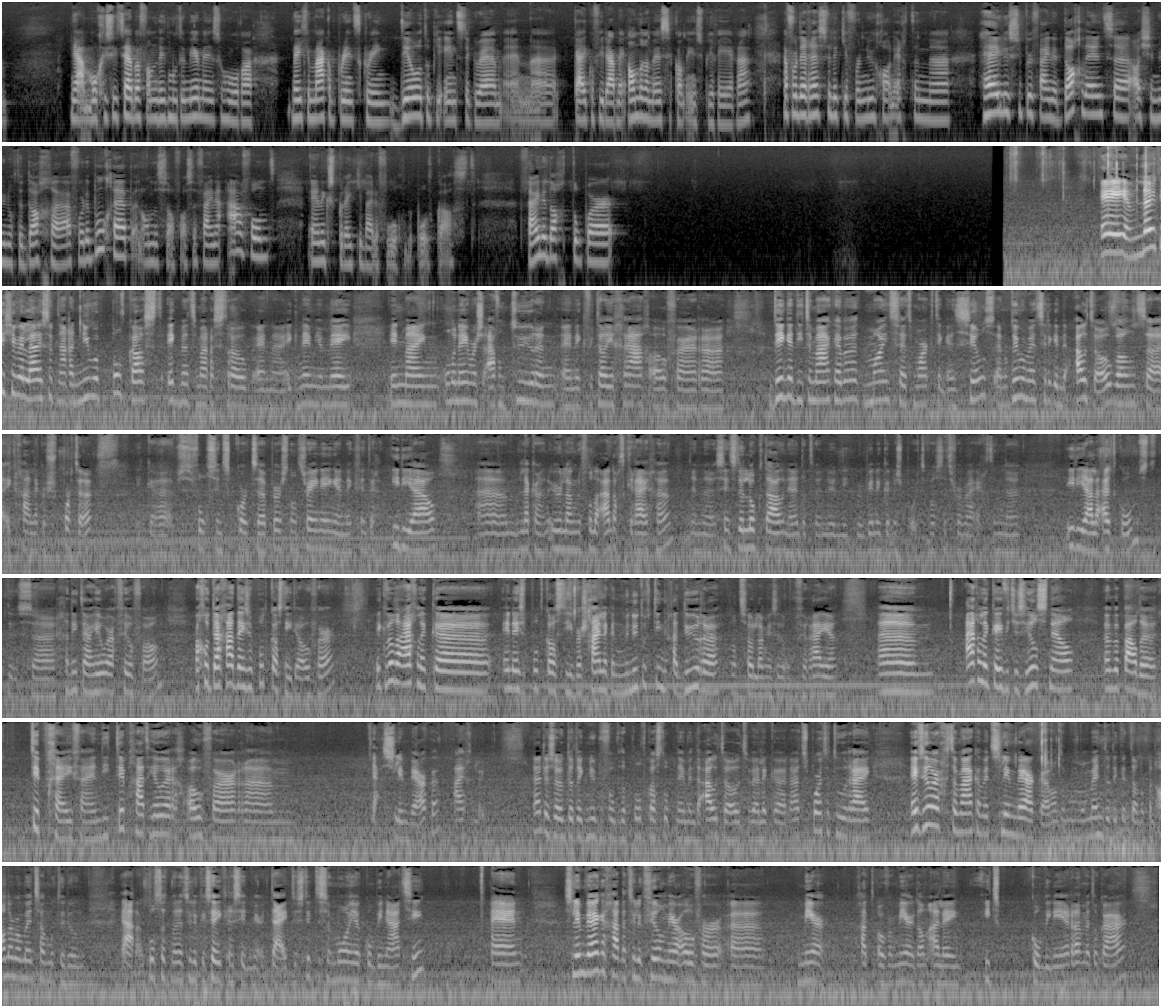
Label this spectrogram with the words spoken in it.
ja, mocht je zoiets hebben van dit moeten meer mensen horen, weet je, maak een printscreen, deel het op je Instagram en uh, kijk of je daarmee andere mensen kan inspireren. En voor de rest wil ik je voor nu gewoon echt een uh, hele super fijne dag wensen. Als je nu nog de dag uh, voor de boeg hebt en anders alvast een fijne avond. En ik spreek je bij de volgende podcast. Fijne dag, topper. Hey, en leuk dat je weer luistert naar een nieuwe podcast. Ik ben Tamara Stroop en uh, ik neem je mee in mijn ondernemersavonturen. En ik vertel je graag over uh, dingen die te maken hebben met mindset, marketing en sales. En op dit moment zit ik in de auto, want uh, ik ga lekker sporten. Ik volg sinds kort personal training en ik vind het echt ideaal. Um, lekker een uur lang de volle aandacht krijgen. En sinds de lockdown, hè, dat we nu niet meer binnen kunnen sporten, was dit voor mij echt een ideale uitkomst. Dus uh, geniet daar heel erg veel van. Maar goed, daar gaat deze podcast niet over. Ik wilde eigenlijk uh, in deze podcast, die waarschijnlijk een minuut of tien gaat duren, want zo lang is het ongeveer rijden, um, eigenlijk eventjes heel snel een bepaalde tip geven. En die tip gaat heel erg over um, ja, slim werken eigenlijk. dus ook dat ik nu bijvoorbeeld een podcast opneem in de auto terwijl ik uh, naar het sporten toe rijd. heeft heel erg te maken met slim werken. Want op het moment dat ik het dan op een ander moment zou moeten doen, ja, dan kost het me natuurlijk in zekere zin meer tijd. Dus dit is een mooie combinatie. En slim werken gaat natuurlijk veel meer over, uh, meer, gaat over meer dan alleen iets combineren met elkaar.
